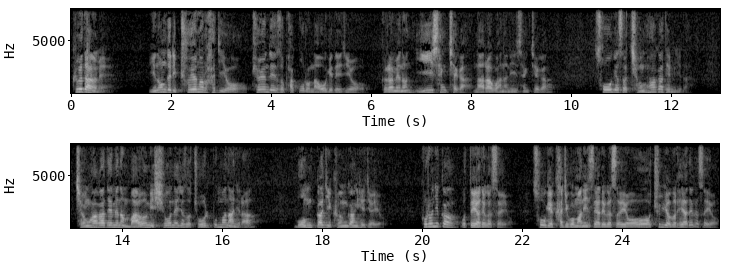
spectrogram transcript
그 다음에 이놈들이 표현을 하지요. 표현돼서 밖으로 나오게 되지요. 그러면은 이 생체가, 나라고 하는 이 생체가 속에서 정화가 됩니다. 정화가 되면 마음이 시원해져서 좋을 뿐만 아니라 몸까지 건강해져요. 그러니까 어때야 되겠어요? 속에 가지고만 있어야 되겠어요? 출력을 해야 되겠어요?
